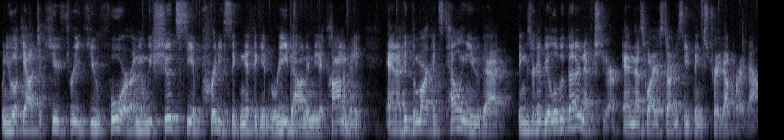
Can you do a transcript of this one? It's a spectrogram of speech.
when you look out to Q3, Q4, I mean, we should see a pretty significant rebound in the economy. And I think the market's telling you that things are going to be a little bit better next year. And that's why you're starting to see things trade up right now.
